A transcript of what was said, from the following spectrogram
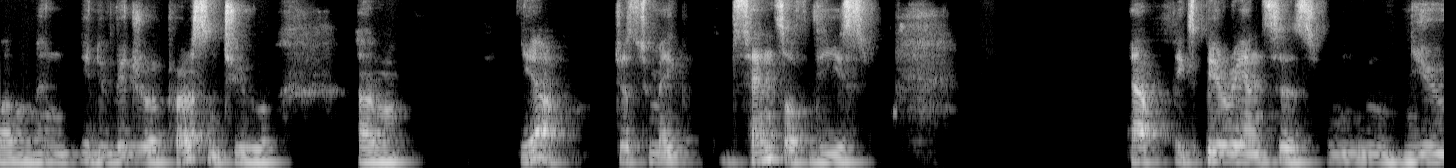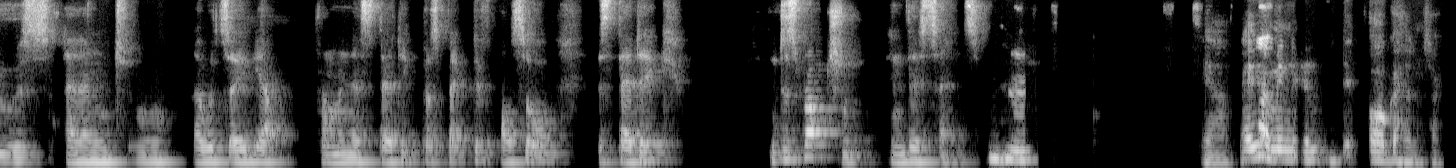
um, an individual person to, um, yeah, just to make sense of these yeah, experiences, news, and um, I would say, yeah, from an aesthetic perspective, also aesthetic disruption in this sense. Mm-hmm. Yeah, I, I mean, oh, go ahead. I'm sorry.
